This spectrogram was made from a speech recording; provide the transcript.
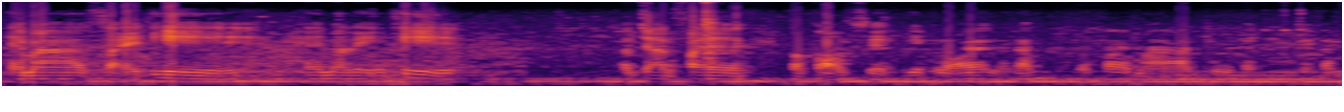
ให้มาใส่ที่ให้มาเล็งที่อาจารย์ไฟประกอบเสร็จเรียบร้อยนะครับ แล้วก็มาดูกันนะครับ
